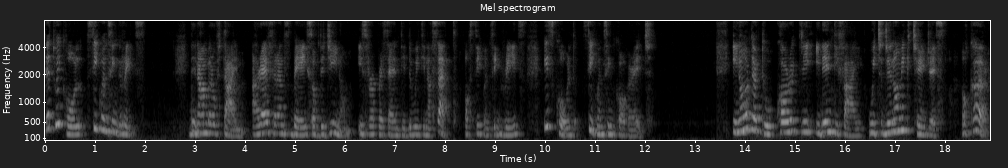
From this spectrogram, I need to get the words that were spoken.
that we call sequencing reads. The number of time a reference base of the genome is represented within a set of sequencing reads is called sequencing coverage. In order to correctly identify which genomic changes occur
